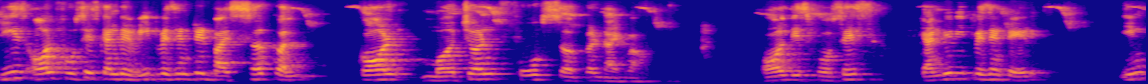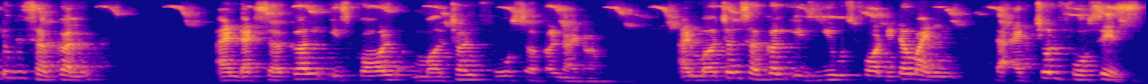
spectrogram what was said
These all forces can be represented by circle called Merchant force circle diagram all these forces can be represented into the circle and that circle is called merchant force circle diagram. And merchant circle is used for determining the actual forces.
